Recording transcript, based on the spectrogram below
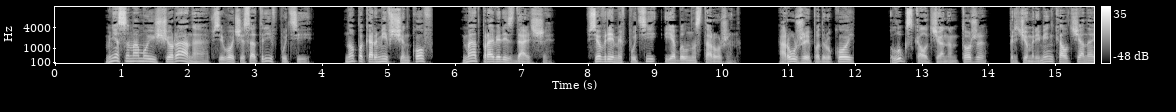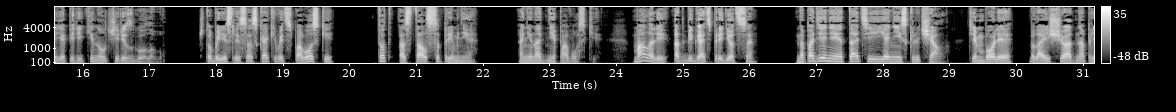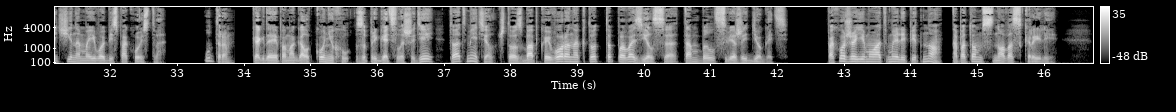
Мне самому еще рано, всего часа три в пути, но, покормив щенков, мы отправились дальше. Все время в пути я был насторожен. Оружие под рукой, Лук с колчаном тоже, причем ремень колчана я перекинул через голову, чтобы, если соскакивать с повозки, тот остался при мне, а не на дне повозки. Мало ли, отбегать придется. Нападение Тати я не исключал, тем более была еще одна причина моего беспокойства. Утром, когда я помогал конюху запрягать лошадей, то отметил, что с бабкой ворона кто-то повозился, там был свежий деготь. Похоже, ему отмыли пятно, а потом снова скрыли.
